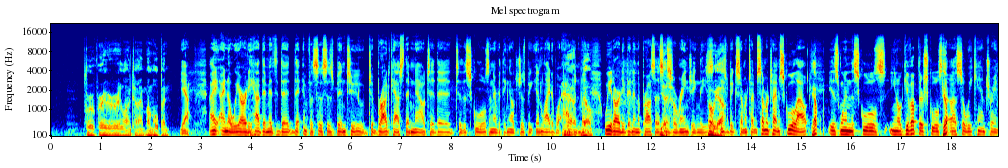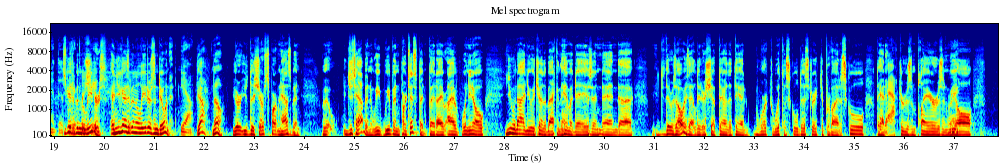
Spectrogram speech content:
for a very very long time. I'm hoping. Yeah, I, I know we already had them. It's the the emphasis has been to to broadcast them now to the to the schools and everything else, just be, in light of what Yeah, happened. but no. we had already been in the process Yes. of arranging these Oh, yeah. these big summertime summertime school out. Yep. is when the schools you know give up their schools Yep. to us so we can train at this. You guys We have been the leaders, and you guys have been the leaders in doing it. Yeah. Yeah. No, the sheriff's department has been. It just happened. We we've been participant, but I, I when you know you and I knew each other back in the HEMA days, and and uh, there was always that leadership there that they had worked with the school district to provide a school. They had actors and players, and we all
